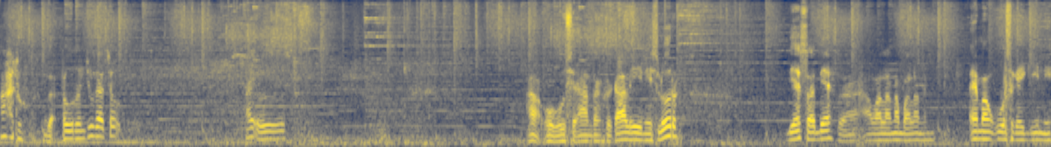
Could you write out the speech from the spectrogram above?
Aduh nggak turun juga cok ayo us ah oh anteng sekali ini seluruh biasa-biasa awalan-awalan. Emang us kayak gini.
